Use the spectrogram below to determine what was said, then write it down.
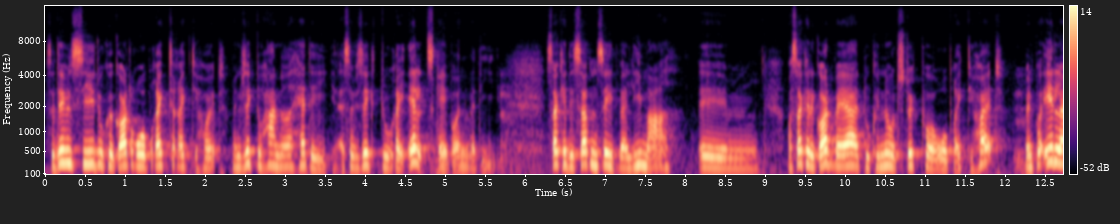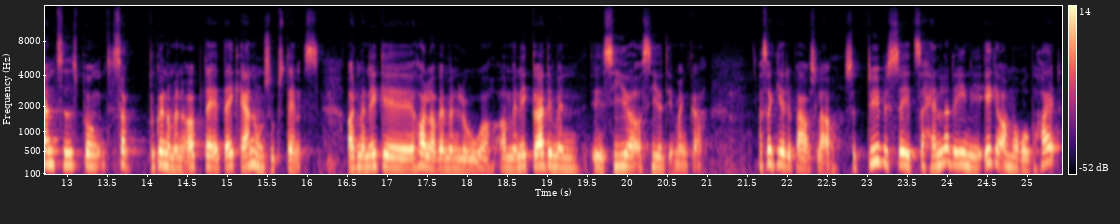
Så det vil sige, at du kan godt råbe rigtig, rigtig højt, men hvis ikke du har noget at have det i, altså hvis ikke du reelt skaber en værdi, så kan det sådan set være lige meget. Øhm, og så kan det godt være, at du kan nå et stykke på at råbe rigtig højt, mm. men på et eller andet tidspunkt, så begynder man at opdage, at der ikke er nogen substans, mm. og at man ikke øh, holder, hvad man lover, og man ikke gør det, man øh, siger, og siger det, man gør. Og så giver det bagslag. Så dybest set, så handler det egentlig ikke om at råbe højt,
